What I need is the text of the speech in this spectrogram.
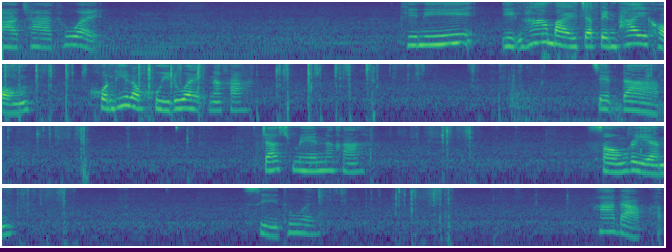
ราชาถ้วย ทีนี้อีกห้าใบจะเป็นไพ่ของคนที่เราคุยด้วยนะคะเจ็ดดาบ judgment นะคะสองเหรียญ สี่ถ้วยห้าดาบค่ะ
